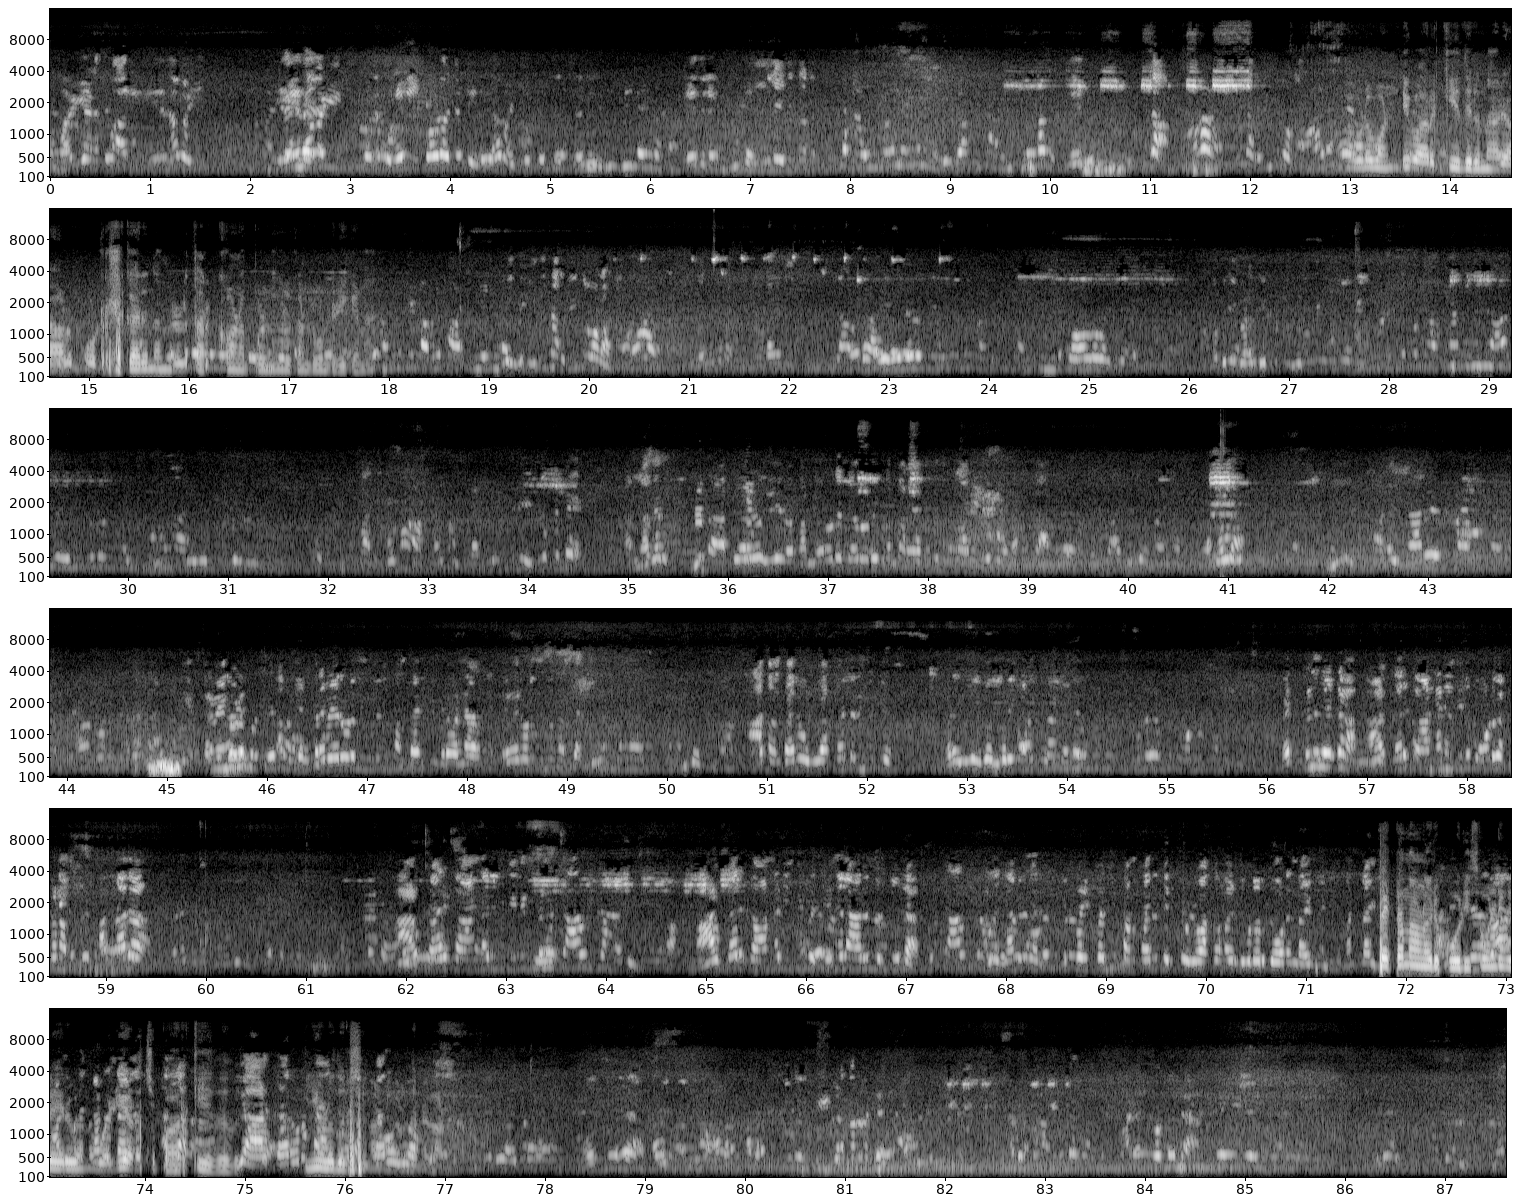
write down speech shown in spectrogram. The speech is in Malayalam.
വഴി അവിടെ വണ്ടി പാർക്ക് ചെയ്തിരുന്ന ഒരാളും ഓട്ടോറിക്ഷക്കാരും തമ്മിലുള്ള തർക്കമാണ് ഇപ്പോൾ നിങ്ങൾ കണ്ടുകൊണ്ടിരിക്കുന്നത്. ഇത് അല്ലാതെ ഈ നാട്ടുകാരോ ഈ മണ്ണോട് എല്ലാവരോടും ഇവിടെ നിങ്ങൾ ആരെങ്കിലും എത്ര പേരോട് എത്ര പേരോട് നിങ്ങൾ സംസാരിക്കും ഇവിടെ വന്നാൽ എത്ര പേരോട് നിങ്ങൾ സംസാരിക്കും ആ സംസാരം ഒഴിവാക്കാനല്ല നിങ്ങൾക്ക് ഇവിടെ ഈ ഇതൊന്നും വെക്കണം ആൾക്കാർ കാണുന്ന രീതിയിൽ ബോർഡ് വെക്കണം? എന്നാലാ ആൾക്കാർ കാണുന്ന രീതിയിൽ ആൾക്കാർ കാണുന്ന രീതിയിൽ വെച്ച് കഴിഞ്ഞാൽ ആരും നിർത്തൂല. ഇപ്പൊ ഇപ്പൊ ഈ സംസാരം ഒഴിവാക്കാമായിരുന്നു. ഇവിടെ ഒരു ബോർഡ് ഉണ്ടായിരുന്നെങ്കിൽ മനസ്സിലായി പെട്ടെന്നാണ് ഒരു പോലീസ് വണ്ടി കയറി വന്ന് വഴി അടച്ച് പാർക്ക് ചെയ്തത്. ഇനിയുള്ള ദൃശ്യങ്ങൾ ഒന്നുമില്ല. ഇവിടെ നടന്നിട്ട് വഴക്കൊന്നുമില്ല. ആ, ആ,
